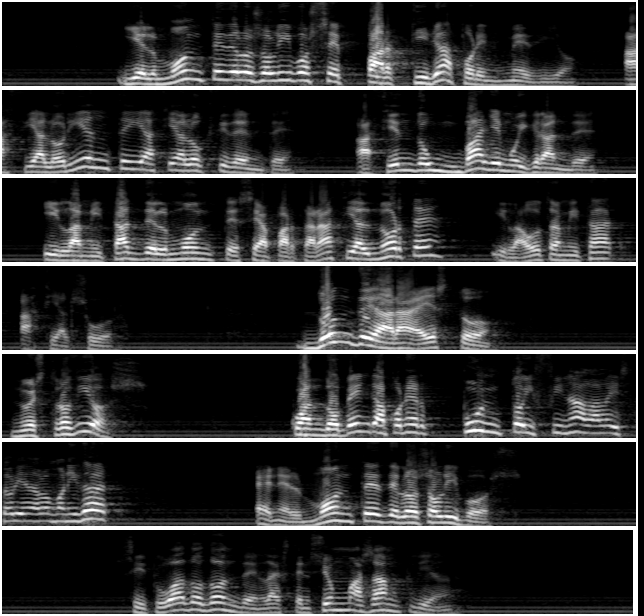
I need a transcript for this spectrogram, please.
y el monte de los olivos se partirá por en medio, hacia el oriente y hacia el occidente, haciendo un valle muy grande, y la mitad del monte se apartará hacia el norte, y la otra mitad hacia el sur. ¿Dónde hará esto nuestro Dios, cuando venga a poner punto y final a la historia de la humanidad, en el Monte de los Olivos, situado donde, en la extensión más amplia,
